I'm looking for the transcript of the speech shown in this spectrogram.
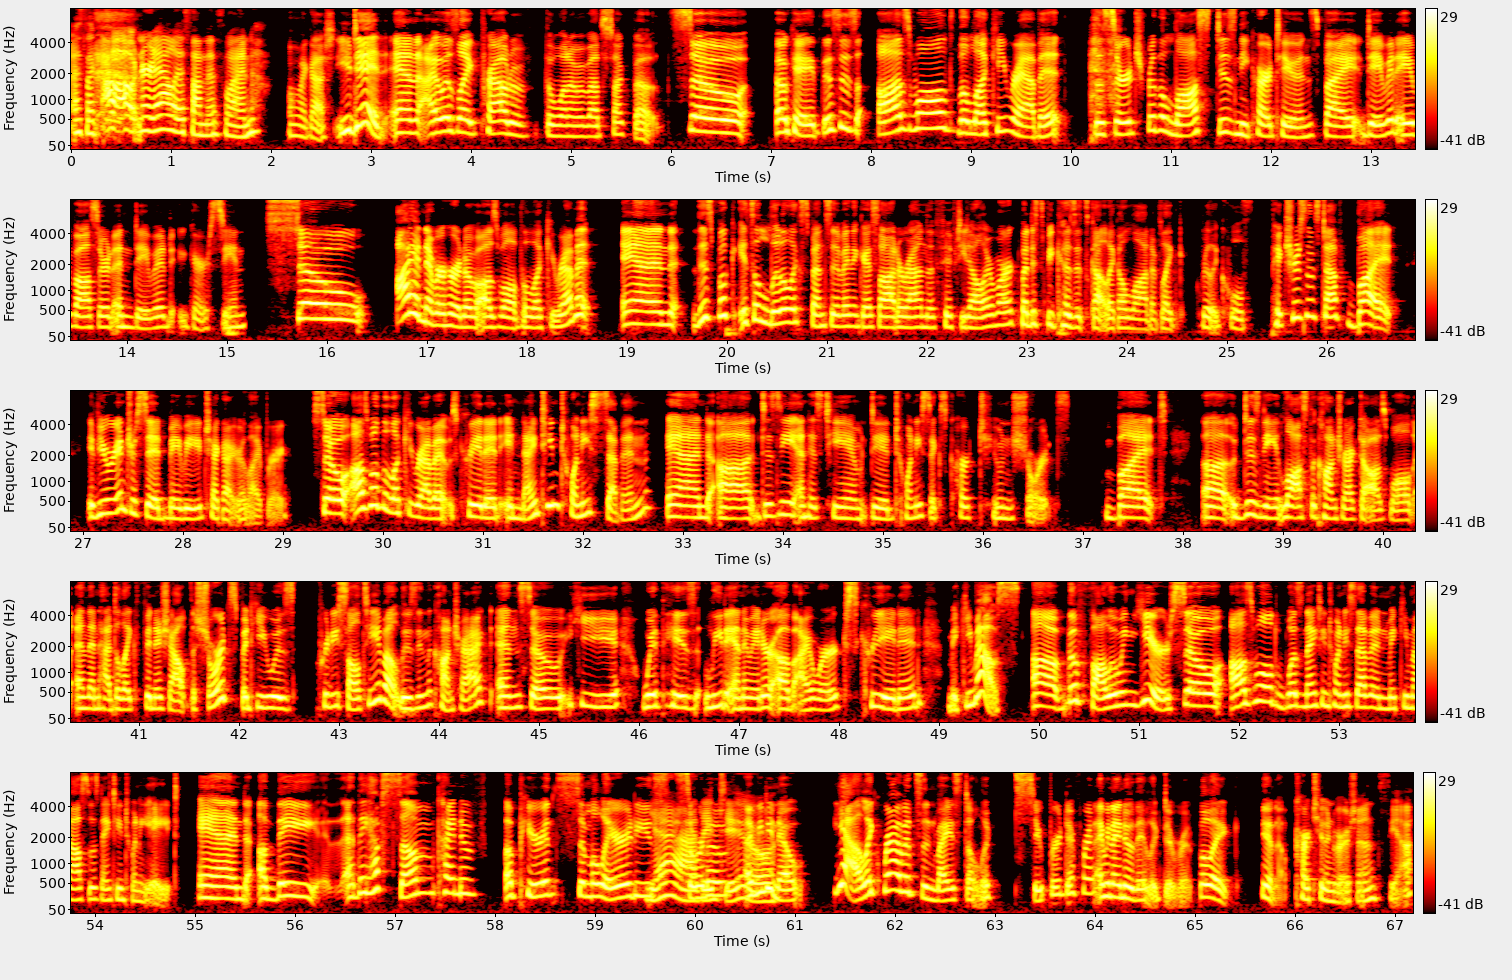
I was like, I'll out nerd Alice on this one. Oh my gosh, you did, and I was like proud of the one I'm about to talk about. So Okay, this is Oswald the Lucky Rabbit, The Search for the Lost Disney Cartoons by David A. Bossert and David Gerstein. So, I had never heard of Oswald the Lucky Rabbit. And this book, it's a little expensive. I think I saw it around the $50 mark, but it's because it's got like a lot of like really cool pictures and stuff. But if you're interested, maybe check out your library. So, Oswald the Lucky Rabbit was created in 1927, and uh, Disney and his team did 26 cartoon shorts. But uh, Disney lost the contract to Oswald and then had to like finish out the shorts, but he was pretty salty about losing the contract. And so he, with his lead animator Ub Iwerks, created Mickey Mouse uh, the following year. So Oswald was 1927, Mickey Mouse was 1928. And uh, they they have some kind of appearance similarities. Yeah, sort they of. do. I mean, you know, yeah, like rabbits and mice don't look super different. I mean, I know they look different, but like, you know, Cartoon versions, yeah.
